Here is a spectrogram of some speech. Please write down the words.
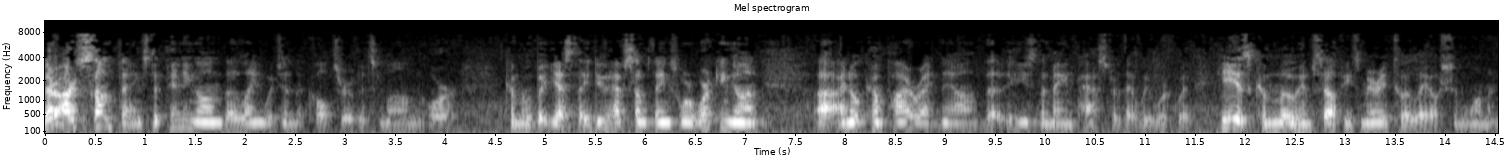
There are some things, depending on the language and the culture, if it's Hmong or Khmu, but yes, they do have some things. We're working on uh, I know Kampai right now, that he's the main pastor that we work with. He is Khmu himself. He's married to a Laotian woman.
